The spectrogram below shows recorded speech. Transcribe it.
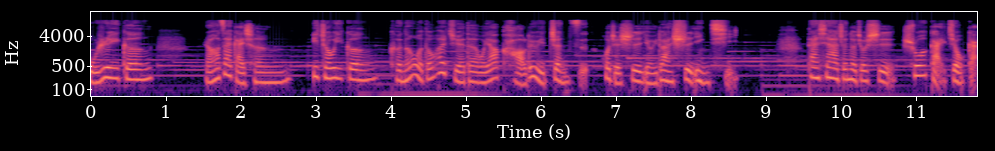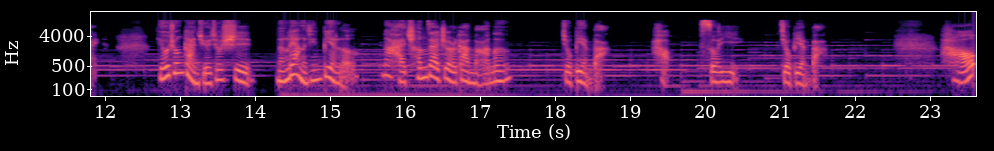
五日一更，然后再改成一周一更，可能我都会觉得我要考虑一阵子，或者是有一段适应期。但现在真的就是说改就改，有一种感觉就是能量已经变了，那还撑在这儿干嘛呢？就变吧。好，所以就变吧。好，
